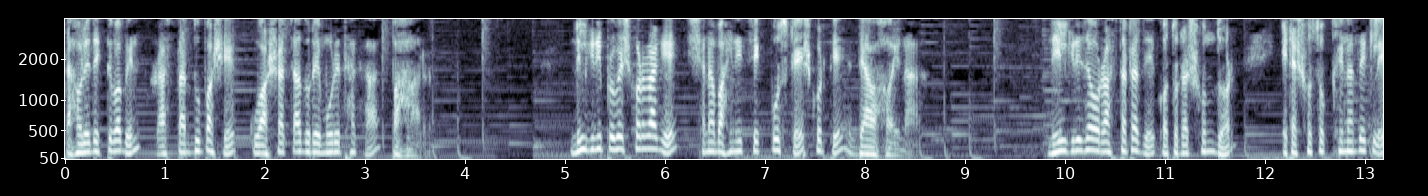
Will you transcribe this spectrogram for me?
তাহলে দেখতে পাবেন রাস্তার দুপাশে কুয়াশা চাদরে মুড়ে থাকা পাহাড়। নীলগিরি প্রবেশ করার আগে সেনাবাহিনীর চেকপোস্টে করতে দেওয়া হয় না। নীলগিরি যাওয়ার রাস্তাটা যে কতটা সুন্দর, এটা সচক্ষে না দেখলে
